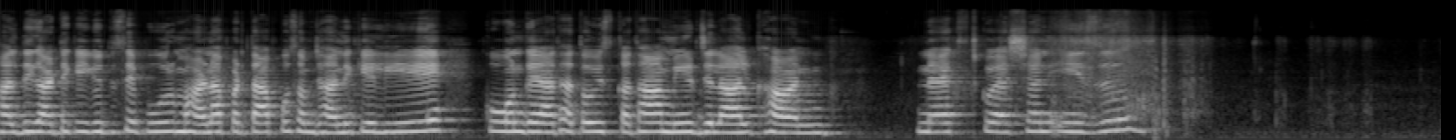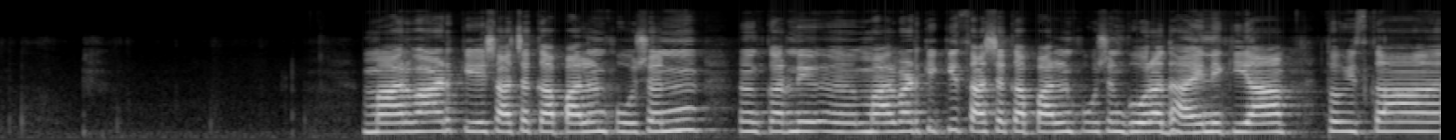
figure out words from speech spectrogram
हल्दी घाटी के युद्ध से पूर्व महाराणा प्रताप को समझाने के लिए कौन गया था तो इस कथा Mir Jalal Khan. Next question is Marwar के शासक का पालन पोषण करने मारवाड़ के किस शासक का पालन पोषण गोरा धाय ने किया? तो इसका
